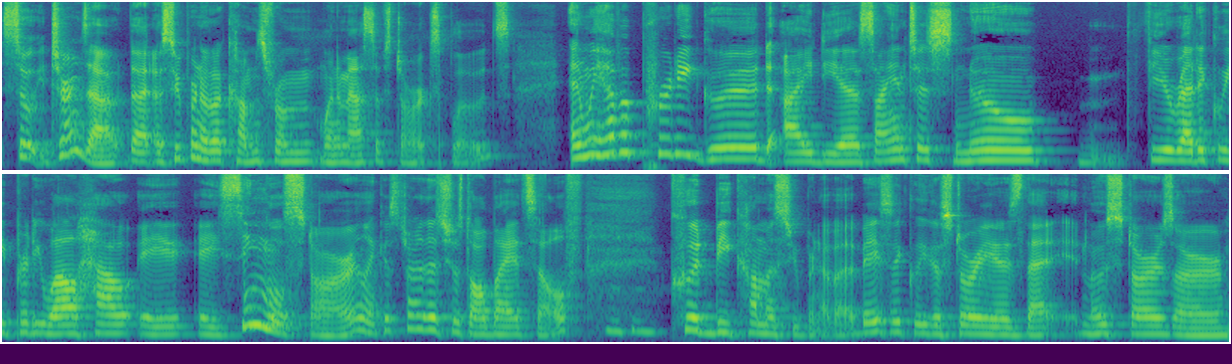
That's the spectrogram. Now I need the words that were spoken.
so it turns out that a supernova comes from when a massive star explodes. And we have a pretty good idea. Scientists know theoretically pretty well how a, a single star, like a star that's just all by itself, mm-hmm. could become a supernova. Basically, the story is that most stars are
